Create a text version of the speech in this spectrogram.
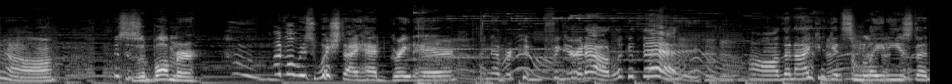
Aw, this is a bummer. I've always wished I had great hair. I never could figure it out. Look at that. Aw, then I could get some ladies that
